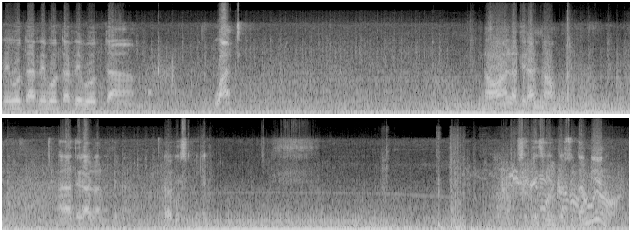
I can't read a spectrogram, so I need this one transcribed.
Rebota, rebota, rebota. ¿What? No, al lateral no. Al lateral, al lateral. Claro que sí. 700 también.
